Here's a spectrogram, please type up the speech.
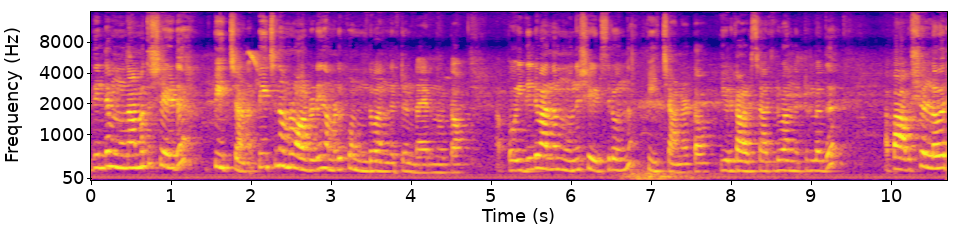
ഇതിന്റെ മൂന്നാമത്തെ ഷെയ്ഡ് പീച്ചാണ് പീച്ച് നമ്മൾ ഓൾറെഡി നമ്മൾ കൊണ്ടുവന്നിട്ടുണ്ടായിരുന്നു കേട്ടോ അപ്പോൾ ഇതിൽ വന്ന മൂന്ന് ഷെയ്ഡ്സിൽ ഒന്ന് പീച്ചാണ് കേട്ടോ ഈ ഒരു കളർ ചാർട്ടിൽ വന്നിട്ടുള്ളത്. അപ്പോൾ ആവശ്യമുള്ളവർ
